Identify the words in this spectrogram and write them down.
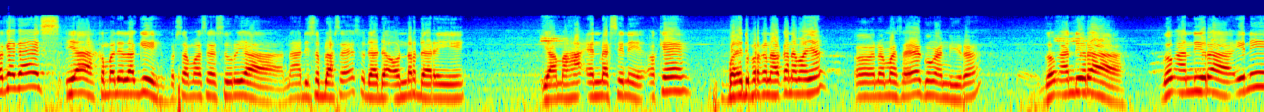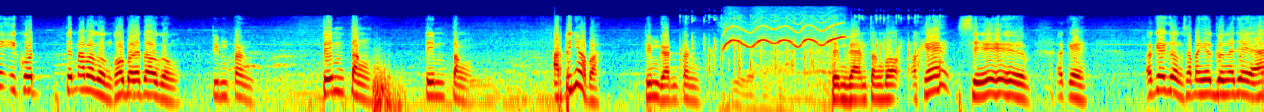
Oke guys, ya kembali lagi bersama saya Surya. Nah di sebelah saya sudah ada owner dari Yamaha NMAX ini. Oke, boleh diperkenalkan namanya? Eh, nama saya Gong Andira, Gong Andira. Gong Andira, ini ikut tim apa Gong? Kalau boleh tahu Gong? tim Teng, Tim Teng. Tim Teng. Artinya apa? tim ganteng. Tim ganteng, Bo. Oke, sip. Oke. Oke, Gong, sama panggil Gong aja ya.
